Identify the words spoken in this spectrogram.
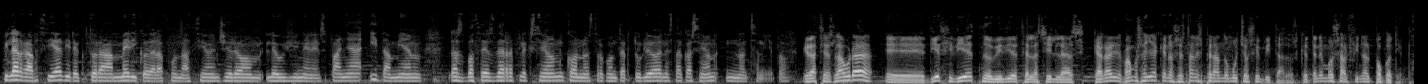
Pilar García, directora médico de la Fundación Jerome Leugin en España y también las voces de reflexión con nuestro contertulio, en esta ocasión, Nacho Nieto. Gracias, Laura. Eh, 10 y 10, 9 y 10 en las Islas Canarias. Vamos allá que nos están esperando muchos invitados, que tenemos al final poco tiempo.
